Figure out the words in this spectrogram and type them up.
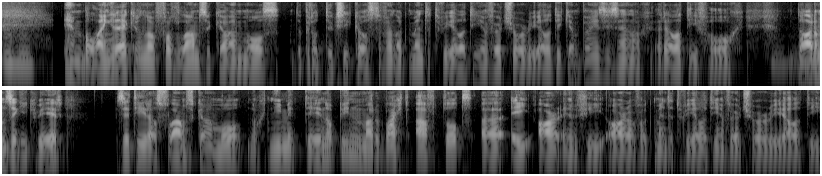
Mm En belangrijker nog voor Vlaamse KMO's, de productiekosten van augmented reality en virtual reality campagnes die zijn nog relatief hoog. Mhm. Daarom zeg ik weer, zet hier als Vlaams KMO nog niet meteen op in, maar wacht af tot uh, eh, AR en VR of augmented reality en virtual reality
